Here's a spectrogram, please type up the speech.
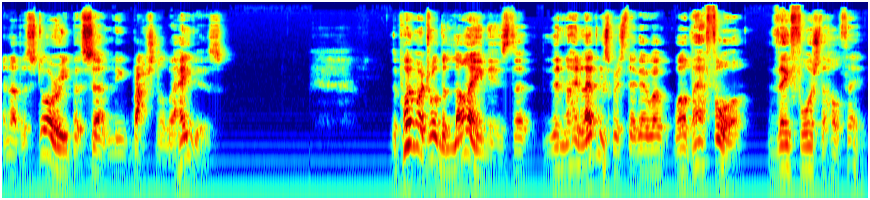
another story, but certainly rational behaviours. The point where I draw the line is that the 9/11 conspiracy. They go well, well, therefore they forged the whole thing.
